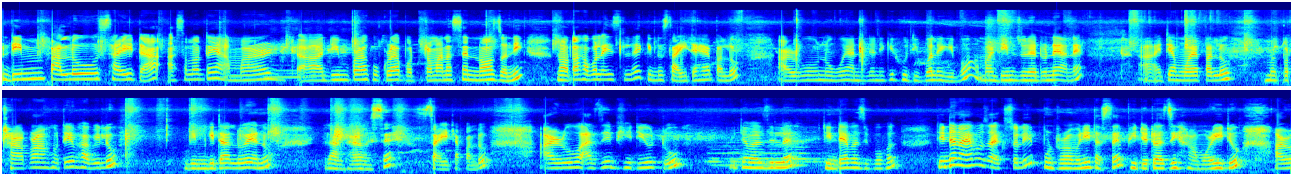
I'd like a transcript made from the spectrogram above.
ডিম পালোঁ চাৰিটা। আচলতে আমাৰ ডিম পৰা কুকুৰা বৰ্তমান আছে নজনী। নটা হ'ব লাগিছিলে কিন্তু চাৰিটাহে পালোঁ। আৰু নগৈ আনিলে নেকি সুধিব লাগিব। আমাৰ ডিম যোনে তোনে আনে। এতিয়া মই পালোঁ মই পথাৰৰ পৰা আহোঁতেই ভাবিলোঁ ডিমকেইটা লৈ আনো। ৰান্ধাৰ হৈছে চাৰিটা পালোঁ। আৰু আজি ভিডিঅ'টো এতিয়া বাজিলে তিনিটাই বাজিব হ'ল। তিনিটা নাই বজা একচুৱেলি পোন্ধৰ মিনিট আছে। ভিডিঅ'টো আজি সামৰি দিওঁ। আৰু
